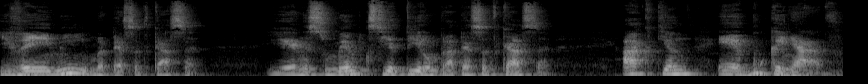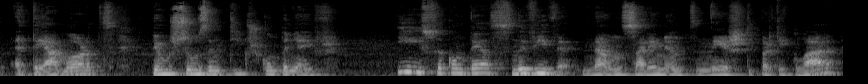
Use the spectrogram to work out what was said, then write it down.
e veem em mim uma peça de caça. E é nesse momento que se atiram para a peça de caça. Actian é abocanhado até à morte pelos seus antigos companheiros. E isso acontece na vida, não necessariamente neste particular.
